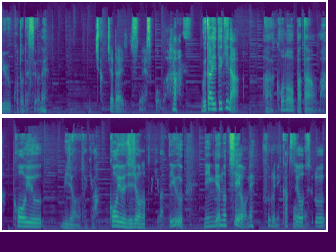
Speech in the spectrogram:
いうことですよね。めちゃくちゃ大事ですね、そこが。まあ、具体的なあこのパターンはこういう未情の時はこういう事情の時はっていう人間の知恵をねフルに活用する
